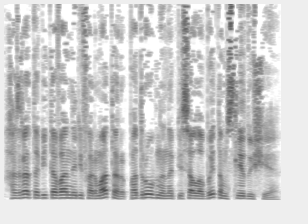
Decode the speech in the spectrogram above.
Хазрат Абитаванный реформатор подробно написал об этом следующее.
